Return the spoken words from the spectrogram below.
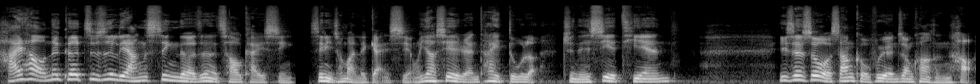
还好那颗痣是良性的，真的超开心，心里充满了感谢。我要谢的人太多了，只能谢天。医生说我伤口复原状况很好，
